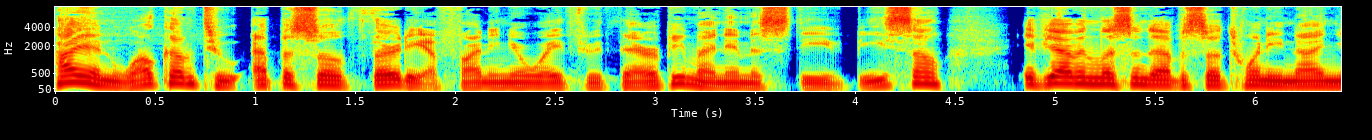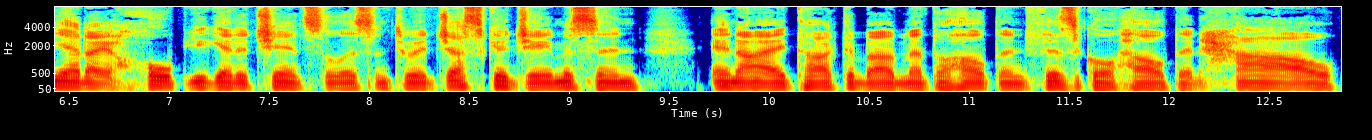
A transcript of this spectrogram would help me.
Hi, and welcome to episode 30 of Finding Your Way Through Therapy. My name is Steve Biso. If you haven't listened to episode 29 yet, I hope you get a chance to listen to it. Jessica Jameson and I talked about mental health and physical health and how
